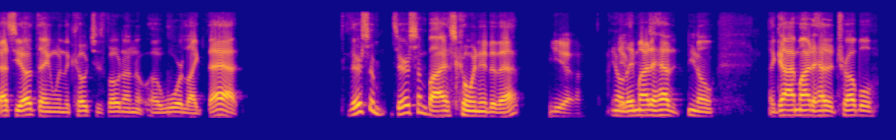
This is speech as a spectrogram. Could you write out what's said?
That's the other thing when the coaches vote on an award like that. There's some there's some bias going into that. Yeah. You know, yeah. they might have had you know a guy might have had a trouble.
